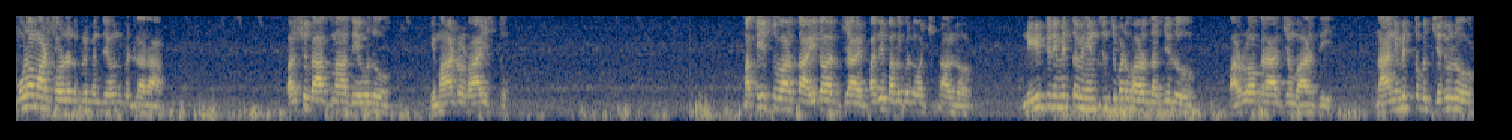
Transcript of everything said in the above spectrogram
మూడో మాట చూడండి ప్రేమ దేవుని బిడ్డలారా. పరిశుద్ధాత్మ దేవుడు ఈ మాటలు రాయిస్తూ మతీసు వార్త ఐదో అధ్యాయం పది పదకొండు వచనాల్లో నీతి నిమిత్తం హింసించబడి వారు ధన్యులు పరలోక రాజ్యం వారిది. నా నిమిత్తము చెడులు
